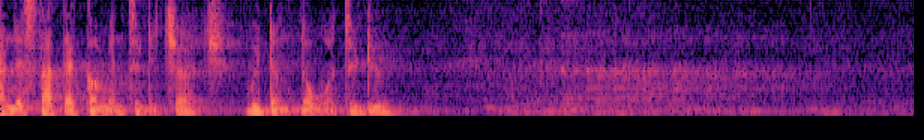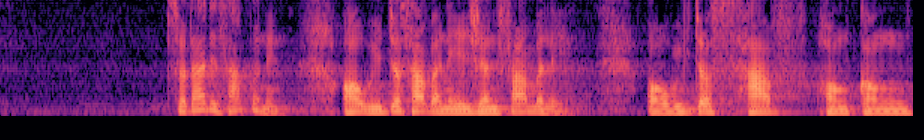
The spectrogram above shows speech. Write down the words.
and they started coming to the church. We don't know what to do. So that is happening. Or we just have an Asian family, or we just have Hong Kong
